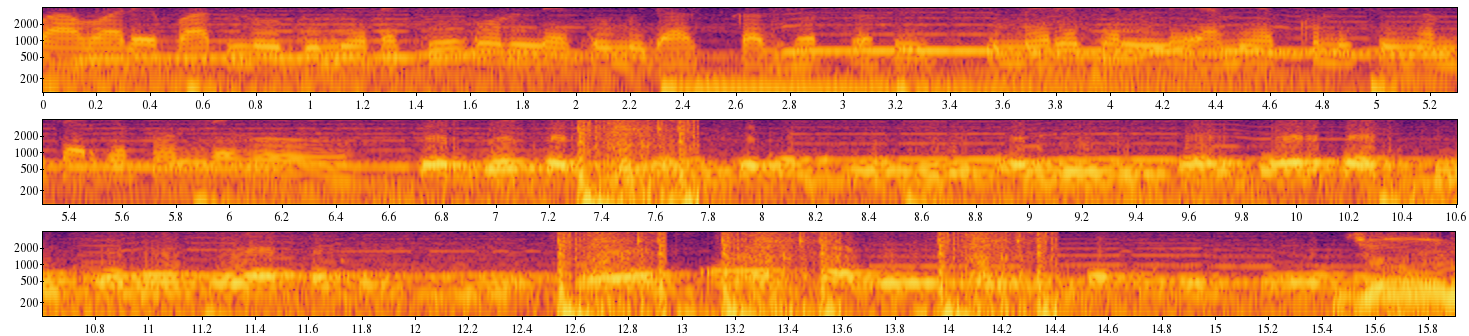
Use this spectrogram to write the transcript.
বাবা রে পাতলু তুমি এটা কি করলে? তুমি ডাক্তার ধরতেছে। তুমি মেরে ফেললে আমি এক্ষুনি চিংগাম স্যারকে ফোন দেবো। তারপর পাতলু নাবিক বাগানকে মেরে ফেলে তারপর পাতলু জনের দেওয়ার কাছে গিয়ে জন আর তাদের জন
